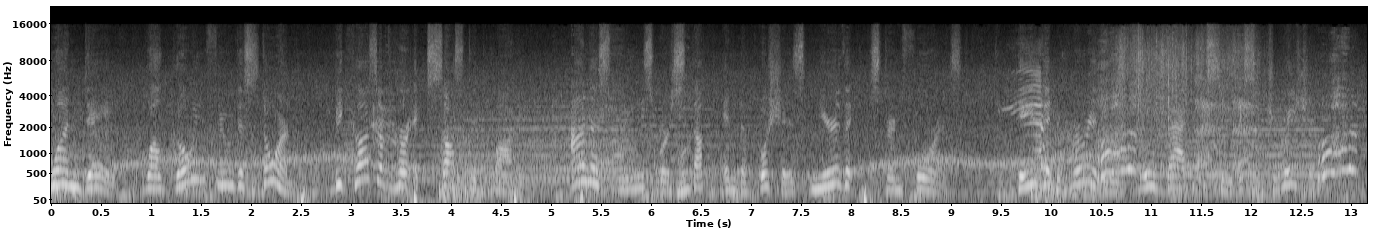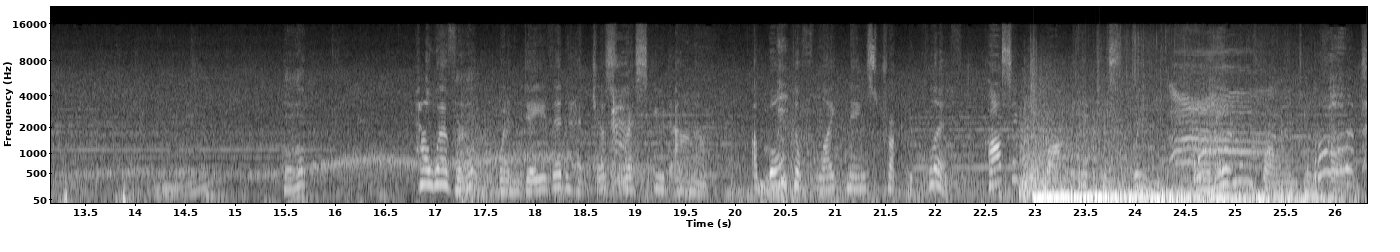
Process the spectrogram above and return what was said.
One day, while going through the storm, because of her exhausted body, Anna's wings were stuck in the bushes near the eastern forest. David hurriedly flew back to see the situation. However, when David had just rescued Anna, a hmm. bolt of lightning struck the cliff, causing the rock hit his wing and made him fall into the forest.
